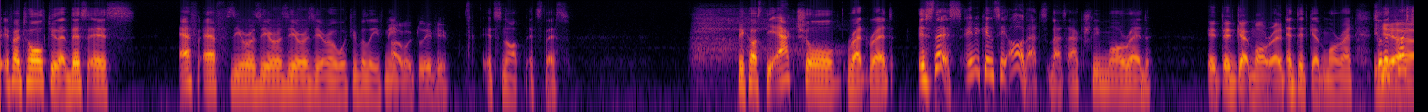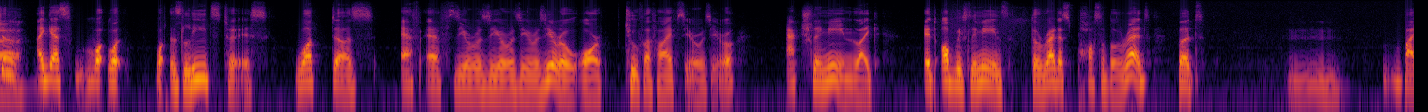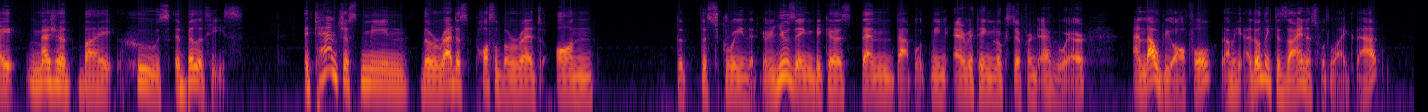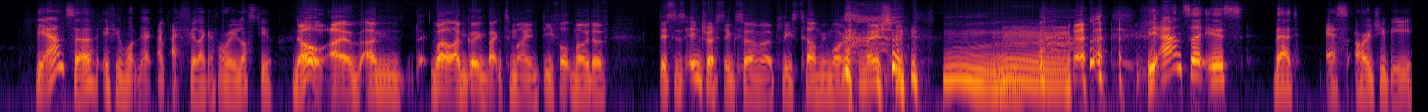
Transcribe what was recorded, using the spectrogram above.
If I told you that this is FF0000, would you believe me? I would believe you. It's not. It's this. Because the actual red red is this, and you can see, oh, that's that's actually more red. It did get more red. It did get more red. So the question, I guess, what what what this leads to is, what does FF0000 or 25500 actually mean? Like, it obviously means the reddest possible red, but hmm. By measured by whose abilities? It can't just mean the reddest possible red on the, the screen that you're using, because then that would mean everything looks different everywhere. And that would be awful. I mean, I don't think designers would like that. The answer, if you want, I, I feel like I've already lost you. no, I, I'm. Well, I'm going back to my default mode of. This is interesting, Surma. Please tell me more information. Hmm. Hmm. The answer is that sRGB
